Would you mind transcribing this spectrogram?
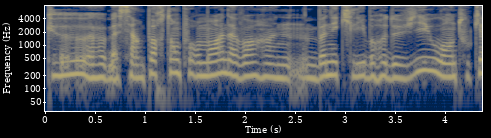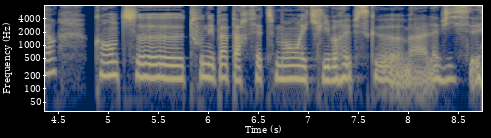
que euh, bah, c'est important pour moi d'avoir un, bon équilibre de vie, ou en tout cas quand euh, tout n'est pas parfaitement équilibré, puisque bah, la vie c'est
